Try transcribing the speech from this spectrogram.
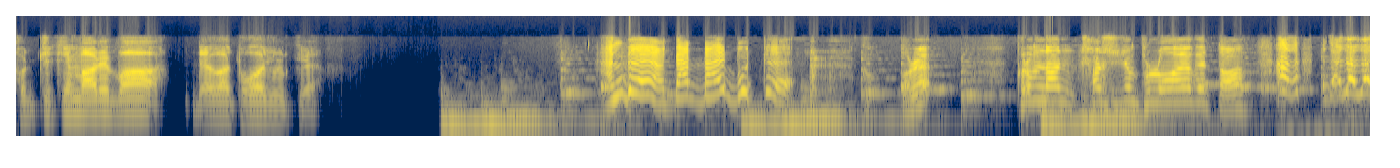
솔직히 말해봐. 내가 도와줄게. 안 돼, 나 말 못해. 그, 그래? 그럼 난 찰스 좀 불러와야겠다. 아, 야, 야, 야,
